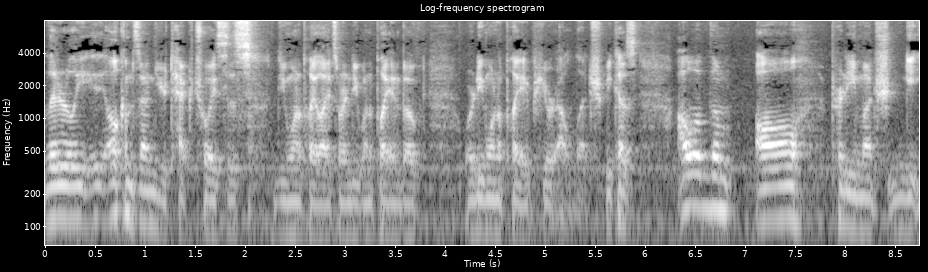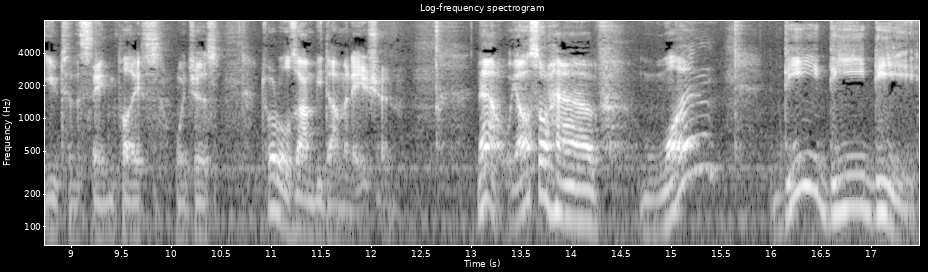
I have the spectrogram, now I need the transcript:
Literally, it all comes down to your tech choices. Do you want to play Lightsworn? Do you want to play Invoked? Or do you want to play a pure Eldlich? Because all of them all pretty much get you to the same place, which is total zombie domination. Now, we also have one DDD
